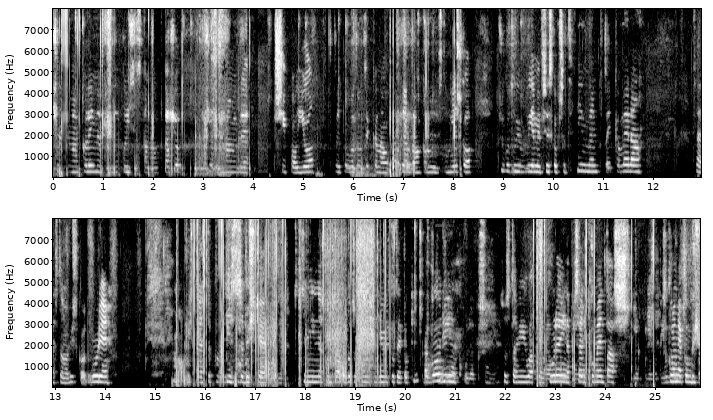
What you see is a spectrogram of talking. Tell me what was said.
Dzisiaj nagrywamy kolejny odcinek kulisy z kanału Ptasio. Dzisiaj nagrywamy grę Shipo.io. Tutaj prowadzący kanał Adrian, tam kamerzysta Mieszko. Przygotowujemy wszystko przed filmem. Tutaj kamera. Całe stanowisko od góry. No i chcę jeszcze powiedzieć, żebyście docenili naszą pracę, bo czasami siedzimy tutaj po kilka godzin. Jak ulepszenie. Zostawili łapkę w górę i napisali komentarz z kolą, jaką byś,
